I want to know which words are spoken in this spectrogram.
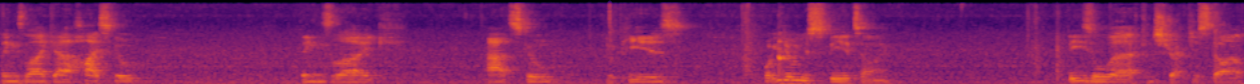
things like uh, high school, things like art school, your peers, what you do in your spare time. These all uh, construct your style.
